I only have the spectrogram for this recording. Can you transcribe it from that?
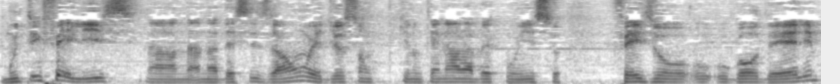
muito infeliz na, na, na, decisão. O Edilson, que não tem nada a ver com isso, fez o, o, o, gol dele.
